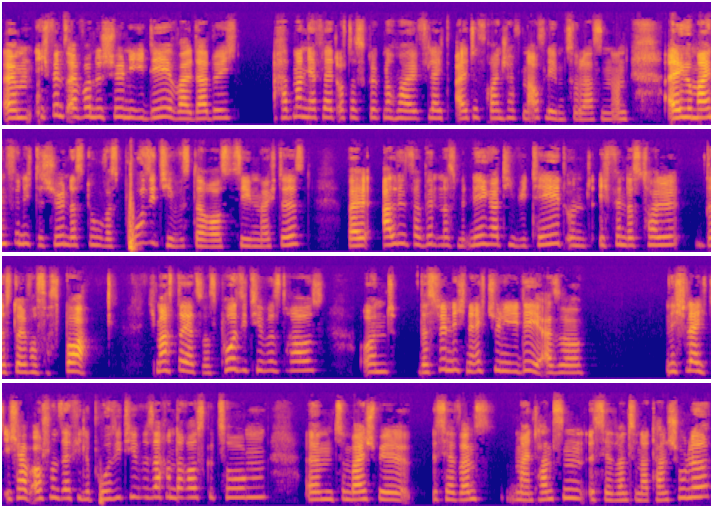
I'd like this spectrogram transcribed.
Ähm, ich finde es einfach eine schöne Idee, weil dadurch hat man ja vielleicht auch das Glück, nochmal vielleicht alte Freundschaften aufleben zu lassen. Und allgemein finde ich das schön, dass du was Positives daraus ziehen möchtest, weil alle verbinden das mit Negativität und ich finde das toll, dass du einfach sagst, boah, ich mache da jetzt was Positives draus und das finde ich eine echt schöne Idee. Also nicht schlecht. Ich habe auch schon sehr viele positive Sachen daraus gezogen. Ähm, zum Beispiel ist ja sonst, mein Tanzen ist ja sonst in der Tanzschule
